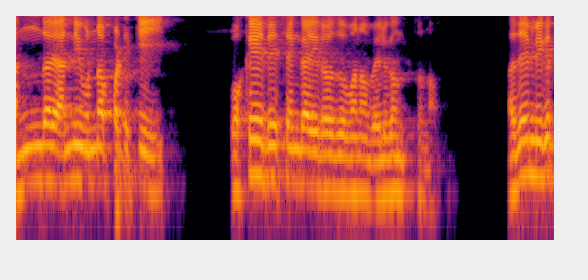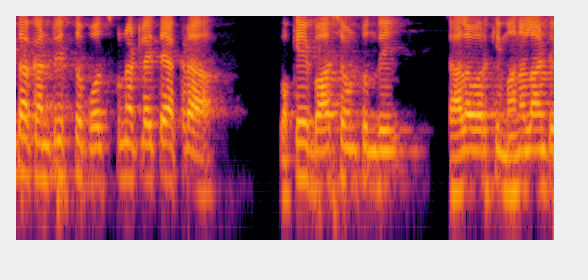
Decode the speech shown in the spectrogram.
అందరి అన్నీ ఉన్నప్పటికీ ఒకే దేశంగా ఈరోజు మనం వెలుగొందుతున్నాం. అదే మిగతా కంట్రీస్తో పోల్చుకున్నట్లయితే అక్కడ ఒకే భాష ఉంటుంది. చాలా వరకు మనలాంటి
